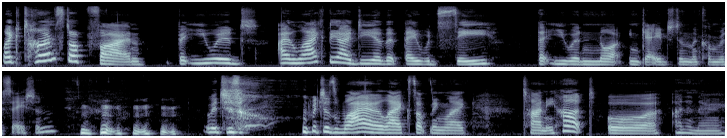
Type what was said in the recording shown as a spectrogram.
like time stop fine. But you would I like the idea that they would see that you were not engaged in the conversation, which is which is why I like something like Tiny Hut or I don't know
